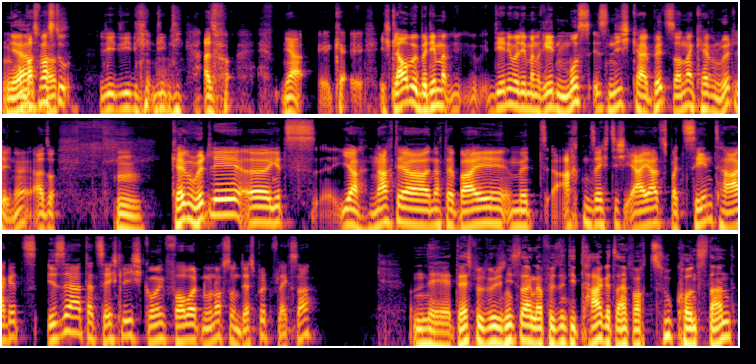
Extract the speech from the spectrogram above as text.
Ja, und was machst was? du? Die, die, die, die, also, ja, ich glaube, über den, man, den, über den man reden muss, ist nicht Kyle Pitts, sondern Kevin Ridley, ne? Also, hm. Kevin Ridley, äh, jetzt, ja, nach der, nach der Bay mit 68 Air Yards bei 10 Targets, ist er tatsächlich going forward nur noch so ein Desperate Flexer? Nee, Desperate würde ich nicht sagen, dafür sind die Targets einfach zu konstant.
